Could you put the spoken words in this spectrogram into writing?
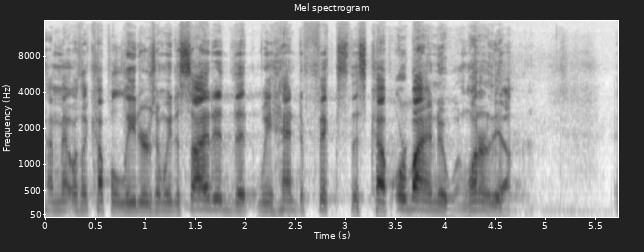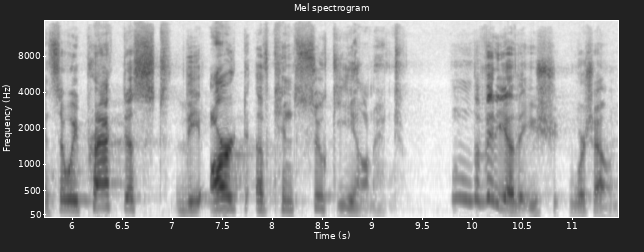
I met with a couple leaders and we decided that we had to fix this cup or buy a new one, one or the other. And so we practiced the art of kintsugi on it, Mm, the video that you sh- were shown.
